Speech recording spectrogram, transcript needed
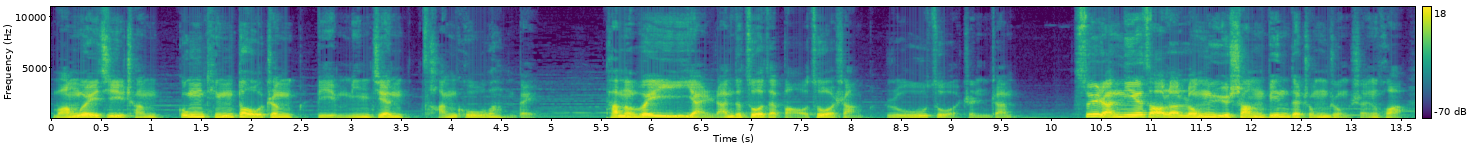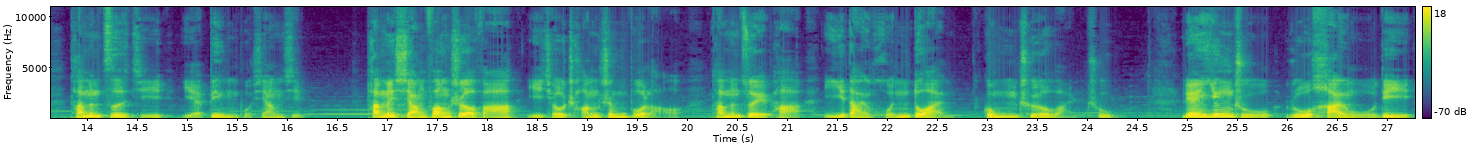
王位继承、宫廷斗争比民间残酷万倍。他们威仪俨然地坐在宝座上，如坐针毡。虽然捏造了龙御上宾的种种神话。他们自己也并不相信，他们想方设法以求长生不老。他们最怕一旦魂断，公车晚出，连英主如汉武帝、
